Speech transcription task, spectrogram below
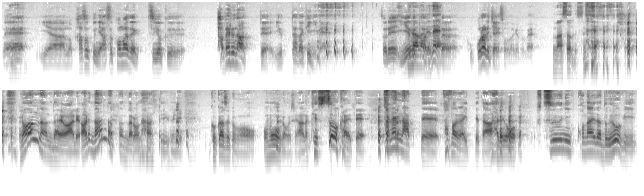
ね、いやあの家族にあそこまで強く「食べるな!」って言っただけにね それ家で食べてたら怒られちゃいそうだけどね。まあそうですね。何なんだよあれ。あれ何だったんだろうなっていうふうにご家族も思うかもしれない。あの血相を変えて「食べんな!」ってパパが言ってたあれを普通にこの間土曜日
